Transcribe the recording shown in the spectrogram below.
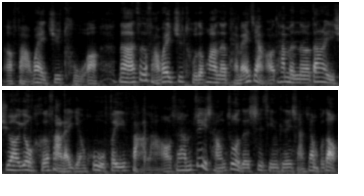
啊，法外之徒啊，那这个法外之徒的话呢，坦白讲啊，他们呢当然也需要用合法来掩护非法啦，哦，所以他们最常做的事情，可能想象不到。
